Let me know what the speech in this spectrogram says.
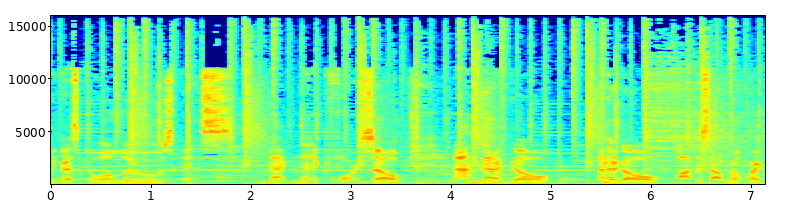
because it will lose its magnetic force. So I'm gonna go, I'm gonna go pop this out real quick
